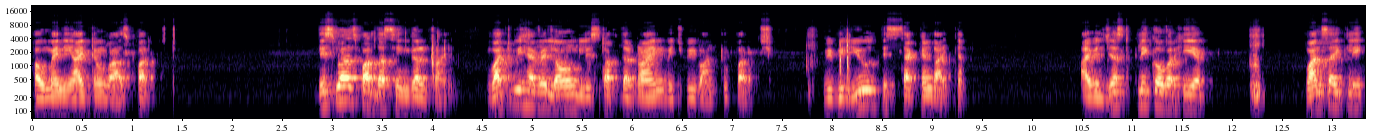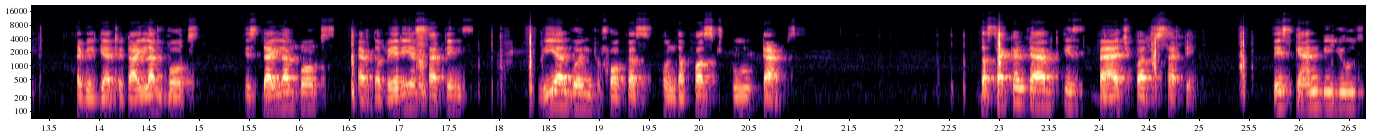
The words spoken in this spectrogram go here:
how many item was purged. This was for the single drawing. What we have a long list of the drawing which we want to purge we will use this second icon. I will just click over here. Once I click, I will get a dialog box. This dialog box have the various settings. We are going to focus on the first two tabs. The second tab is batch purge setting. This can be used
